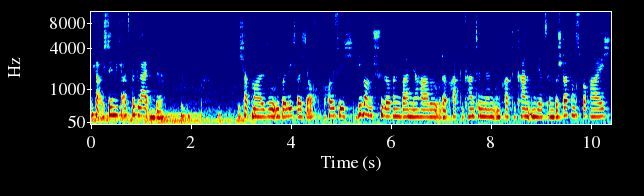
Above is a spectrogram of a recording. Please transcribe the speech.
Ja, ich sehe mich als Begleitende. Ich habe mal so überlegt, weil ich ja auch häufig Hebammenschülerinnen bei mir habe oder Praktikantinnen und Praktikanten jetzt im Bestattungsbereich,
